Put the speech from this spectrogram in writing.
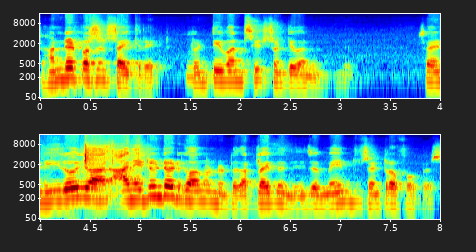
Hundred percent strike rate twenty one seats twenty one so and ఈరోజు ఆయన ఎటువంటి వాటి గవర్నమెంట్ ఉంటుంది? అట్లా అయిపోయింది. It's main centre of focus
